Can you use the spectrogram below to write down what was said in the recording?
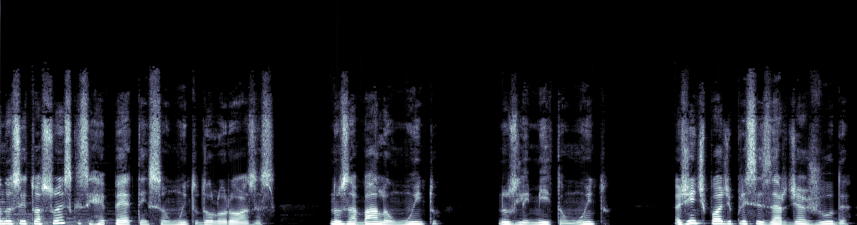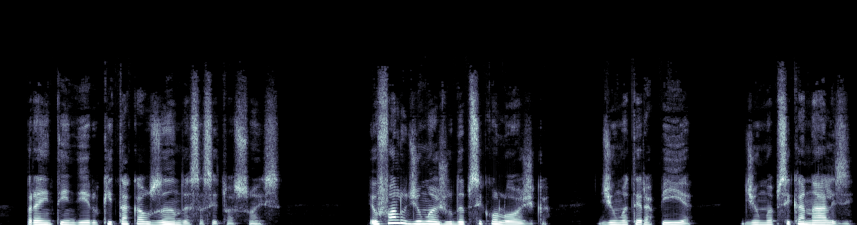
Quando as situações que se repetem são muito dolorosas, nos abalam muito, nos limitam muito, a gente pode precisar de ajuda para entender o que está causando essas situações. Eu falo de uma ajuda psicológica, de uma terapia, de uma psicanálise,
